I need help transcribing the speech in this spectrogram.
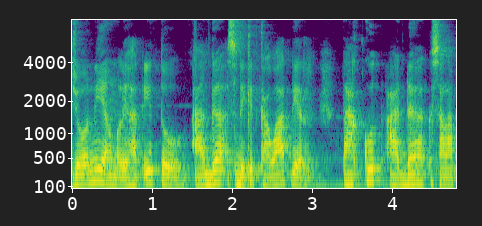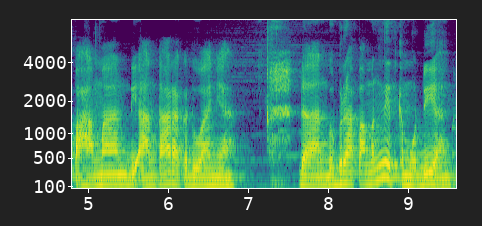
Joni yang melihat itu agak sedikit khawatir, takut ada kesalahpahaman di antara keduanya. Dan beberapa menit kemudian,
